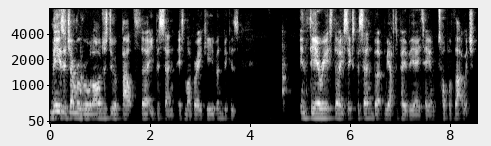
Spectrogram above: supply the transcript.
me as a general rule, I'll just do about 30% is my break even because in theory it's 36%, but we have to pay VAT on top of that, which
